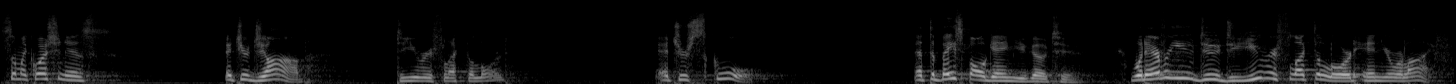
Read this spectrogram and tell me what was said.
So, my question is at your job, do you reflect the Lord? At your school, at the baseball game you go to, whatever you do, do you reflect the Lord in your life?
